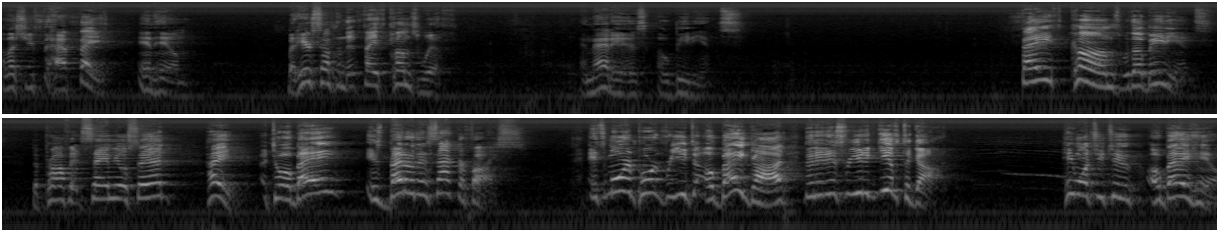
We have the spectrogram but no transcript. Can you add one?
unless you have faith in Him. But here's something that faith comes with, and that is obedience. Faith comes with obedience. The prophet Samuel said, Hey, to obey is better than sacrifice. It's more important for you to obey God than it is for you to give to God. He wants you to obey Him.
